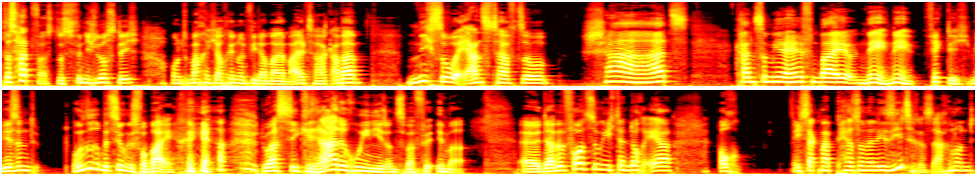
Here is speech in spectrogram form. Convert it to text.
das hat was. Das finde ich lustig und mache ich auch hin und wieder mal im Alltag. Aber nicht so ernsthaft so, Schatz, kannst du mir helfen bei. Nee, nee, fick dich. Wir sind. Unsere Beziehung ist vorbei. ja, du hast sie gerade ruiniert und zwar für immer. Äh, da bevorzuge ich dann doch eher auch ich sag mal, personalisiertere Sachen. Und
